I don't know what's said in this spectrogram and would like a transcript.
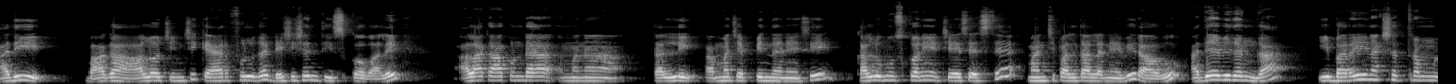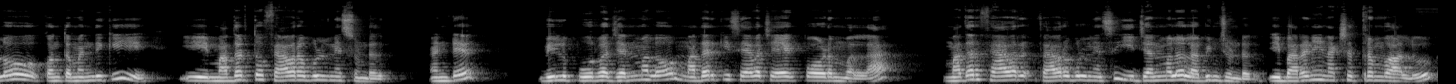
అది బాగా ఆలోచించి కేర్ఫుల్గా డెసిషన్ తీసుకోవాలి. అలా కాకుండా మన తల్లి అమ్మ చెప్పిందనేసి కళ్ళు మూసుకొని చేసేస్తే మంచి ఫలితాలు అనేవి రావు. అదేవిధంగా ఈ భరణి నక్షత్రంలో కొంతమందికి ఈ మదర్తో ఫేవరబుల్నెస్ ఉండదు. అంటే వీళ్ళు పూర్వజన్మలో మదర్కి సేవ చేయకపోవడం వల్ల మదర్ ఫేవర్ ఫేవరబుల్నెస్ ఈ జన్మలో లభించుండదు. ఈ భరణి నక్షత్రం వాళ్ళు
